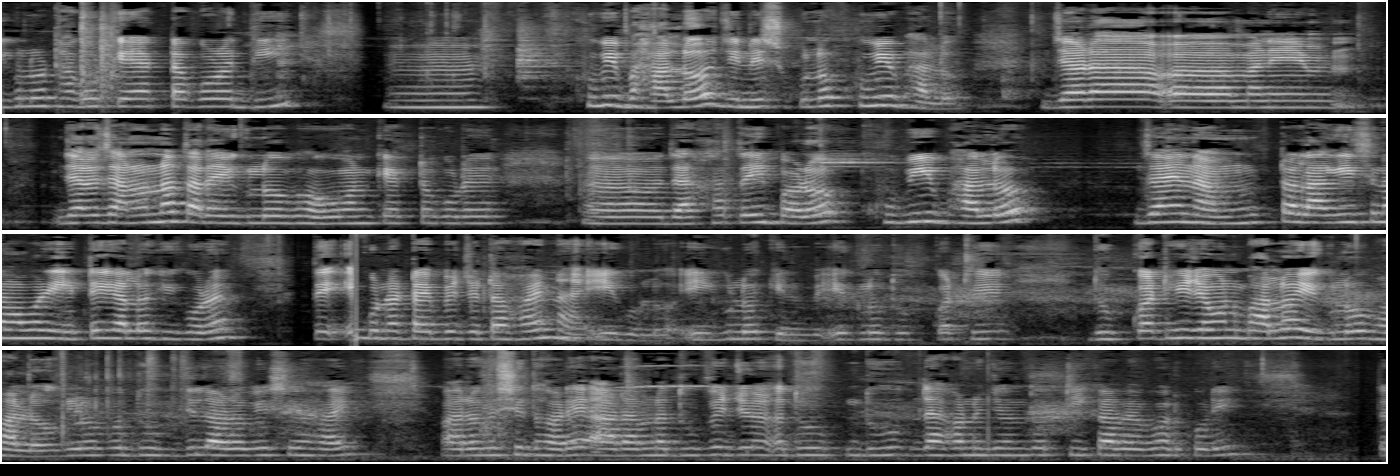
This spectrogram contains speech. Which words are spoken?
এগুলো ঠাকুরকে একটা করে দিই। খুবই ভালো জিনিসগুলো, খুবই ভালো। যারা মানে যারা জানো না, তারা এগুলো ভগবানকে একটা করে দেখাতেই পারো। খুবই ভালো। যায় না, মুখটা লাগিয়েছিলাম, আবার এটে গেল কি করে। তো কোনো টাইপের যেটা হয় না, এইগুলো এইগুলো কিনবে। এগুলো ধূপকাঠি ধূপকাঠি যেমন ভালো, এগুলোও ভালো। ওগুলোর উপর ধূপ দিলে আরও বেশি হয় আরও বেশি ধরে। আর আমরা ধূপের জন্য ধূপ ধূপ দেখানোর জন্য তো টিকা ব্যবহার করি। তো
